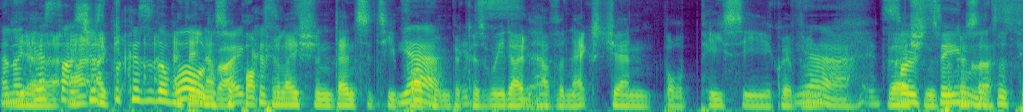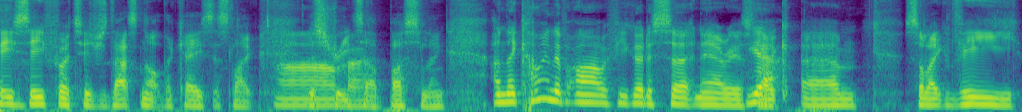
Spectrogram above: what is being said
And I guess that's just I- because of the I world, think that's right? a population density Yeah, problem because we don't have the next gen or PC equivalent Yeah, it's so versions. because of the. PC footage, that's not the case. It's like Ah, the streets okay. are bustling, and they kind of are if you go to certain areas. Yeah. Like, um, so like V,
